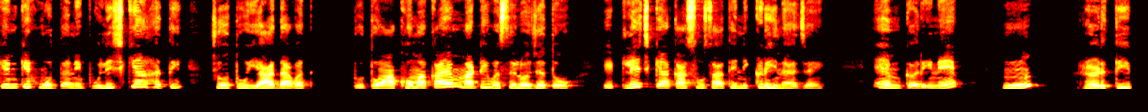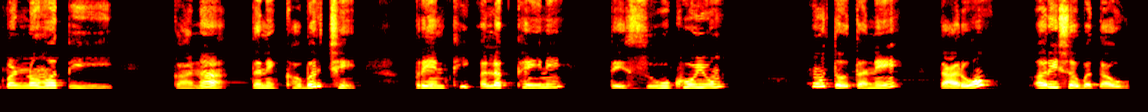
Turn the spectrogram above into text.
કેમ કે હું તને ભૂલી જ ક્યાં હતી? જો તું યાદ આવત, તું તો આંખોમાં કાયમ માટે વસેલો જ હતો. એટલે જ ક્યાંક આંસુ સાથે નીકળી ના જાય. એમ કરીને હું રડતી પણ નહોતી કાના, તને ખબર છે, પ્રેમથી અલગ થઈને તે શું ખોયું હું તો તને તારો અરીસો બતાવું.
